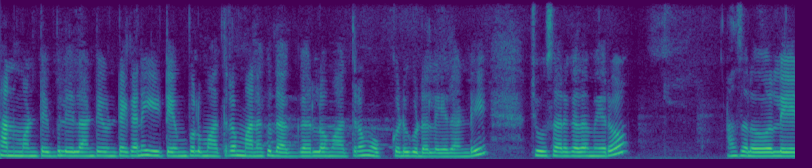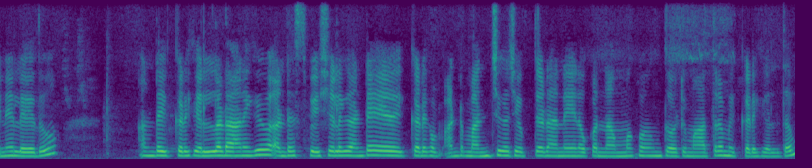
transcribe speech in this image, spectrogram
హనుమాన్ టెంపుల్ ఇలాంటివి ఉంటాయి కానీ ఈ టెంపుల్ మాత్రం మనకు దగ్గరలో మాత్రం ఒక్కడు కూడా లేదండి. చూసారు కదా మీరు? అసలు లేనే లేదు. అంటే ఇక్కడికి వెళ్ళడానికి అంటే స్పెషల్గా అంటే ఇక్కడ అంటే మంచిగా చెప్తాడనే ఒక నమ్మకంతో మాత్రం ఇక్కడికి వెళ్తాం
